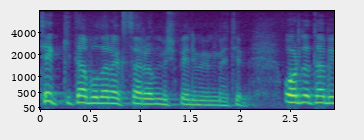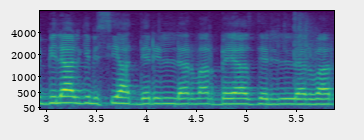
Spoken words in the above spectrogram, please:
tek kitap olarak sarılmış benim ümmetim. Orada tabi Bilal gibi siyah derililer var, beyaz derililer var,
